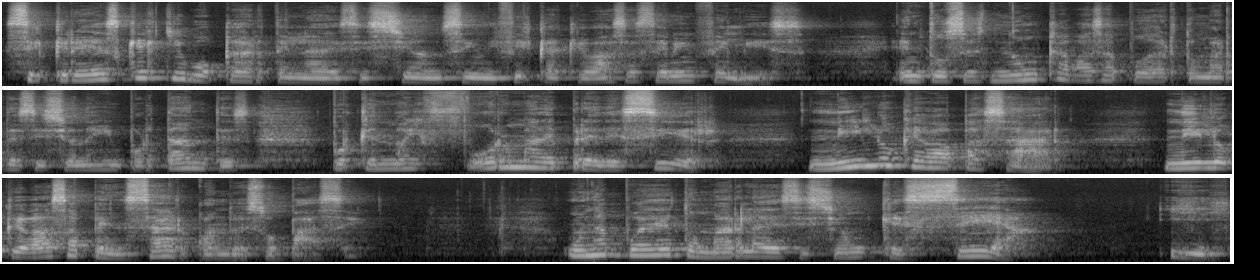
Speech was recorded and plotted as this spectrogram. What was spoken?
Si crees que equivocarte en la decisión significa que vas a ser infeliz, entonces nunca vas a poder tomar decisiones importantes porque no hay forma de predecir ni lo que va a pasar, ni lo que vas a pensar cuando eso pase. Una puede tomar la decisión que sea y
